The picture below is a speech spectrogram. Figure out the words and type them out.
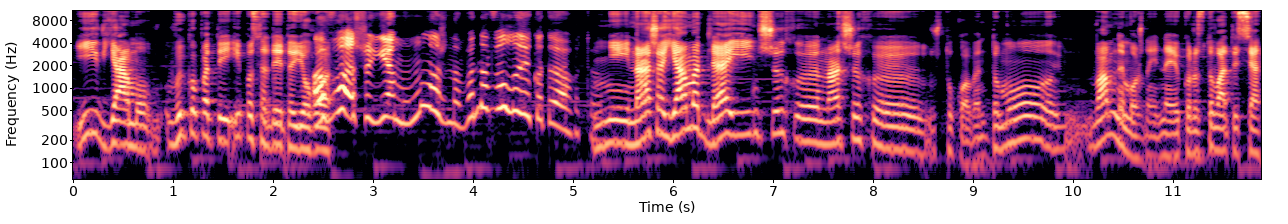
І в яму викопати і посадити його. А вашу яму можна? Вона велика так-то. Ні, наша яма для інших е, наших е, штуковин, тому вам не можна нею користуватися.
